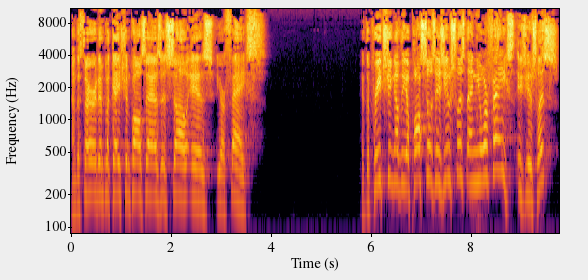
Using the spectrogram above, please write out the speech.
And the third implication, Paul says, is so is your face. If the preaching of the apostles is useless, then your faith is useless.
